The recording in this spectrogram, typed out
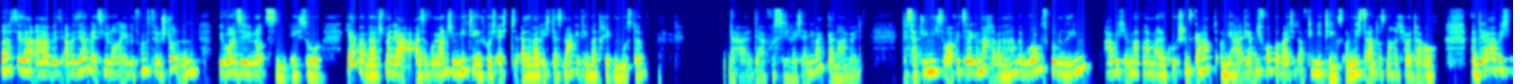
dann hat sie gesagt, äh, aber Sie haben jetzt hier noch irgendwie 15 Stunden. Wie wollen Sie die nutzen? Ich so, ja, weil manchmal der, also von manchen Meetings, wo ich echt, also weil ich das Marketing vertreten musste, da, da wusste ich richtig an die Wand genagelt. Das hat die nicht so offiziell gemacht, aber dann haben wir morgens früh um sieben, habe ich immer dann meine Coachings gehabt und wir, die hat mich vorbereitet auf die Meetings und nichts anderes mache ich heute auch. Von der habe ich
